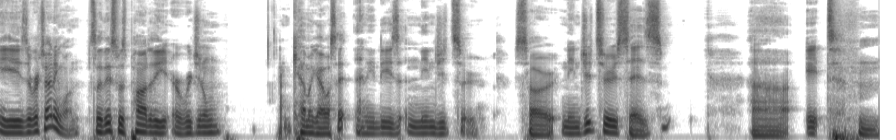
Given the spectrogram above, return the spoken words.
is a returning one. So this was part of the original Kamigawa set, and it is ninjutsu. So ninjutsu says, uh, it. Hmm,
